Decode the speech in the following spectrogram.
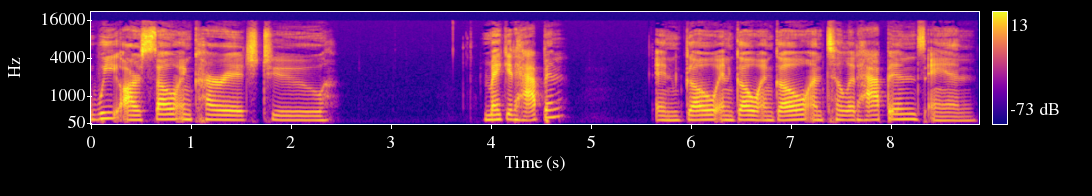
we are so encouraged to make it happen and go and go and go until it happens and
